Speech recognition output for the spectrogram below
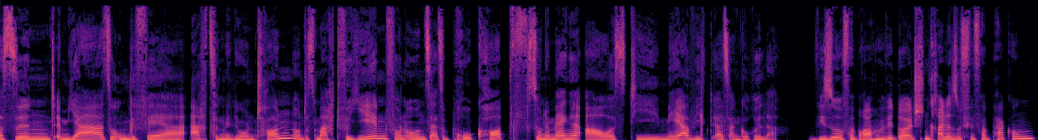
Das sind im Jahr so ungefähr 18 Millionen Tonnen und es macht für jeden von uns, also pro Kopf, so eine Menge aus, die mehr wiegt als ein Gorilla. Wieso verbrauchen wir Deutschen gerade so viel Verpackungen?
